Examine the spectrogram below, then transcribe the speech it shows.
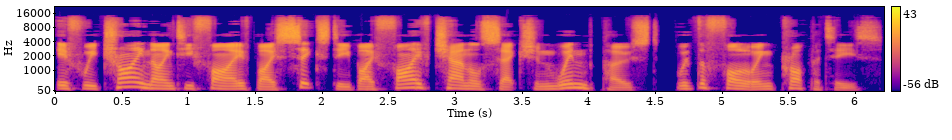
if we try 95 by 60 by 5 channel section wind post, with the following properties.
